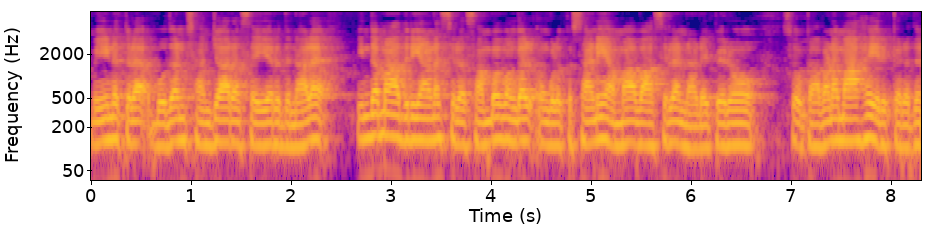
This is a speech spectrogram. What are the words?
மீனத்தில் புதன் சஞ்சாரம் செய்கிறதுனால இந்த மாதிரியான சில சம்பவங்கள் உங்களுக்கு சனி அமாவாசையில் நடைபெறும். ஸோ கவனமாக இருக்கிறது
